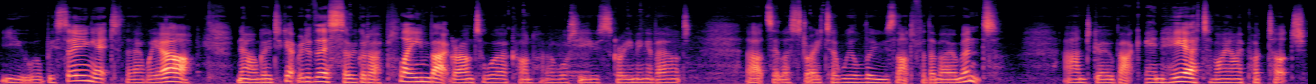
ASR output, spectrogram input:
you will be seeing it. There we are. Now I'm going to get rid of this so we've got a plain background to work on. Uh, what are you screaming about? That's Illustrator. We'll lose that for the moment and go back in here to my iPod Touch.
